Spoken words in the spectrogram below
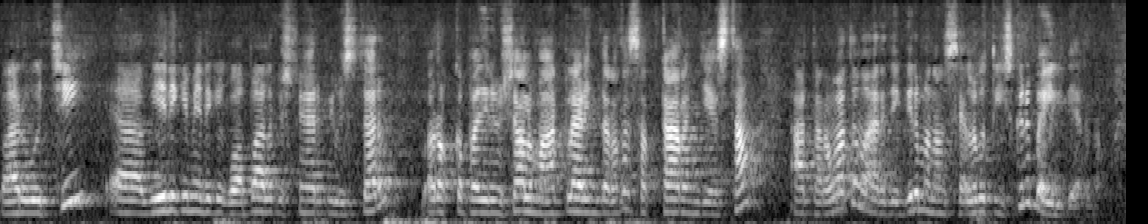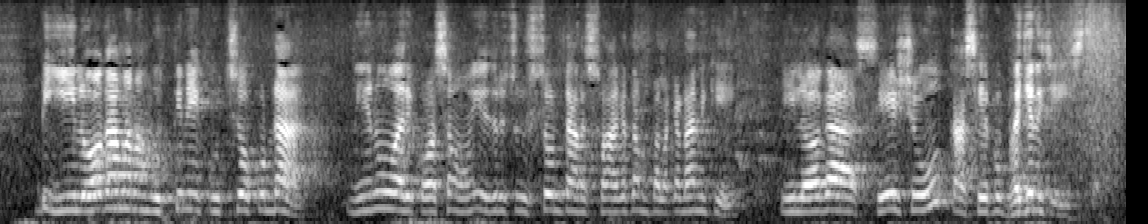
వారు వచ్చి వేదిక మీదకి గోపాలకృష్ణ గారు పిలుస్తారు. వారు ఒక్క పది నిమిషాలు మాట్లాడిన తర్వాత సత్కారం చేస్తాం. ఆ తర్వాత వారి దగ్గర మనం సెలవు తీసుకుని బయలుదేరదాం. అంటే ఈలోగా మనం ఉత్తినే కూర్చోకుండా నేను వారి కోసం ఎదురు చూస్తుంటాను స్వాగతం పలకడానికి. ఈలోగా శేషు కాసేపు భజన చేయిస్తాను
